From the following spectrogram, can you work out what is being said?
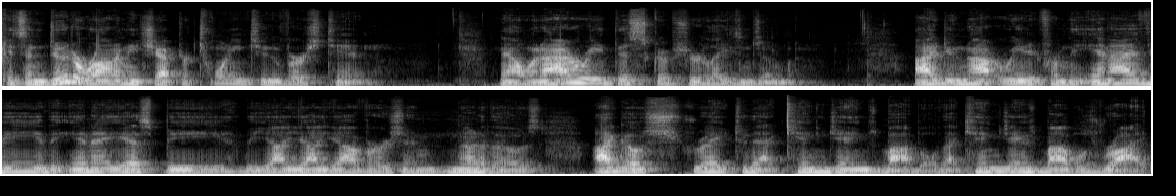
It's in Deuteronomy chapter 22, verse 10. Now, when I read this scripture, ladies and gentlemen, I do not read it from the NIV, the NASB, the Ya Ya Ya version, none of those. I go straight to that King James Bible. That King James Bible's right,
